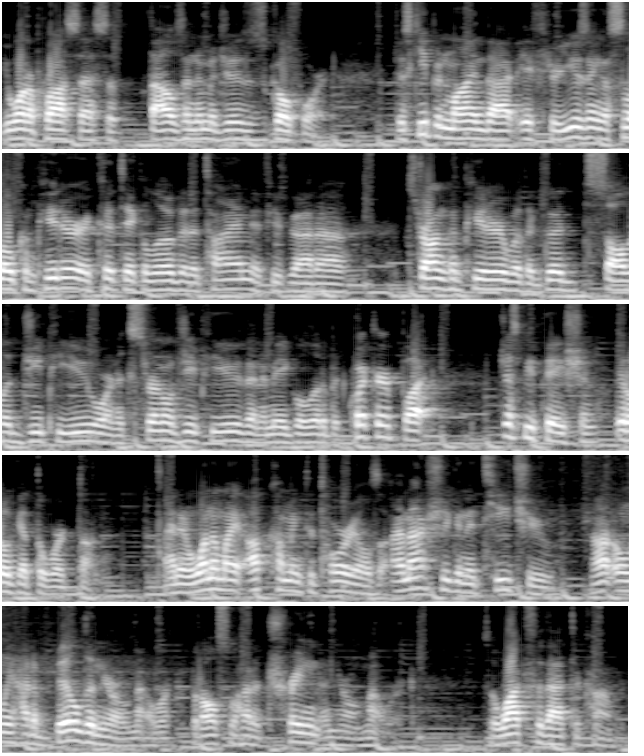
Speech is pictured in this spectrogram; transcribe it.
you want to process a thousand images, go for it. Just keep in mind that if you're using a slow computer, it could take a little bit of time. If you've got a strong computer with a good solid GPU or an external GPU, then it may go a little bit quicker, but just be patient, it'll get the work done. And in one of my upcoming tutorials, I'm actually gonna teach you not only how to build a neural network, but also how to train a neural network. So watch for that to come.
